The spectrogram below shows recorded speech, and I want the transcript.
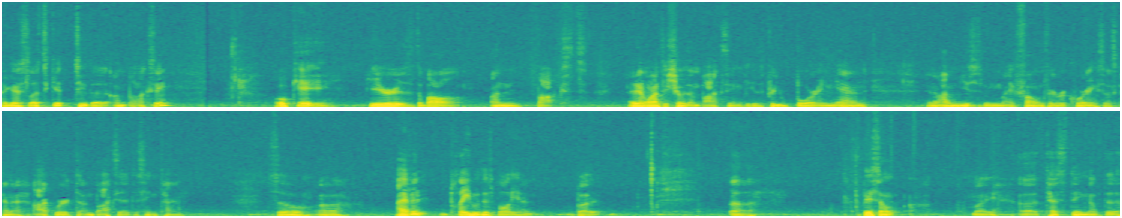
I guess let's get to the unboxing. Okay, here is the ball unboxed. I didn't want to show the unboxing because it's pretty boring and you know I'm using my phone for the recording so it's kind of awkward to unbox it at the same time. So uh, I haven't played with this ball yet but uh, based on my uh, testing of the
